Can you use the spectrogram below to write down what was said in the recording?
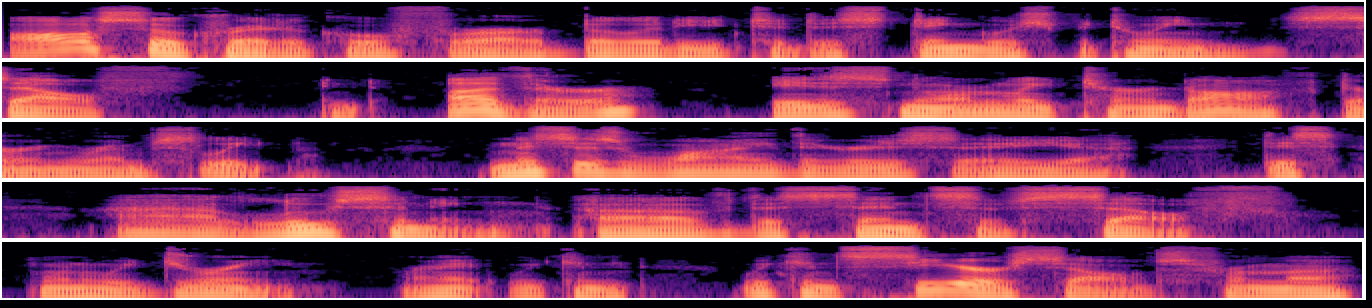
also critical for our ability to distinguish between self and other, is normally turned off during REM sleep. And this is why there is a uh, this ah, loosening of the sense of self when we dream, right? We can we can see ourselves from a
